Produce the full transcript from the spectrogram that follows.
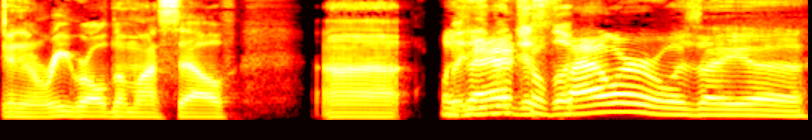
and then re-rolled them myself. Uh, Was that actual just look- flour or was a uh,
